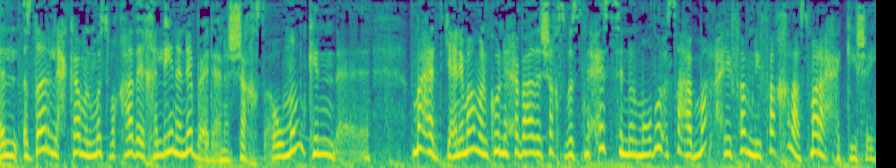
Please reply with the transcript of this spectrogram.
الإصدار الأحكام المسبق هذا يخلينا نبعد عن الشخص أو ممكن ما عاد يعني مهما نكون نحب هذا الشخص بس نحس إنه الموضوع صعب ما راح يفهمني فخلاص ما راح أحكي شيء.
